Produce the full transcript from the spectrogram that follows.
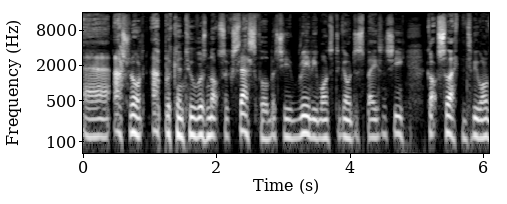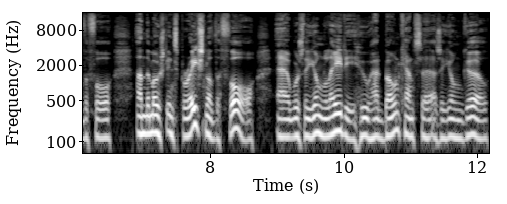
uh, astronaut applicant who was not successful, but she really wanted to go into space, and she got selected to be one of the four. And the most inspirational of the four uh, was the young lady who had bone cancer as a young girl,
